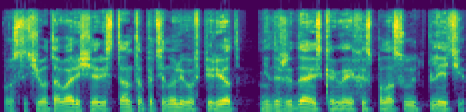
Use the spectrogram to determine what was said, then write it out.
после чего товарищи арестанта потянули его вперед, не дожидаясь, когда их исполосуют плетью.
